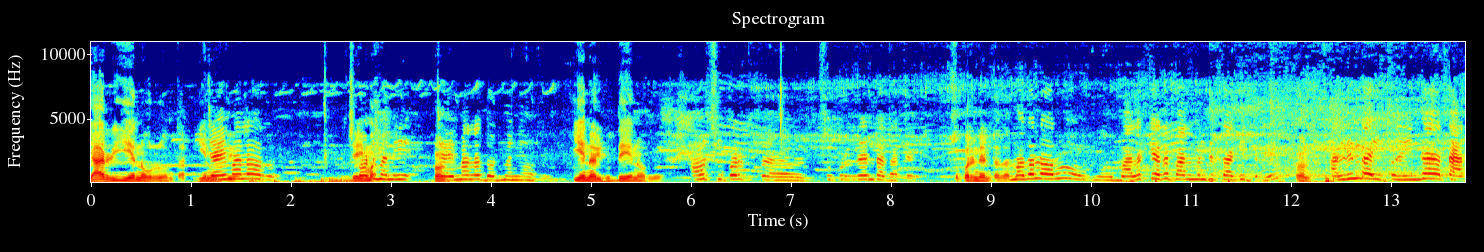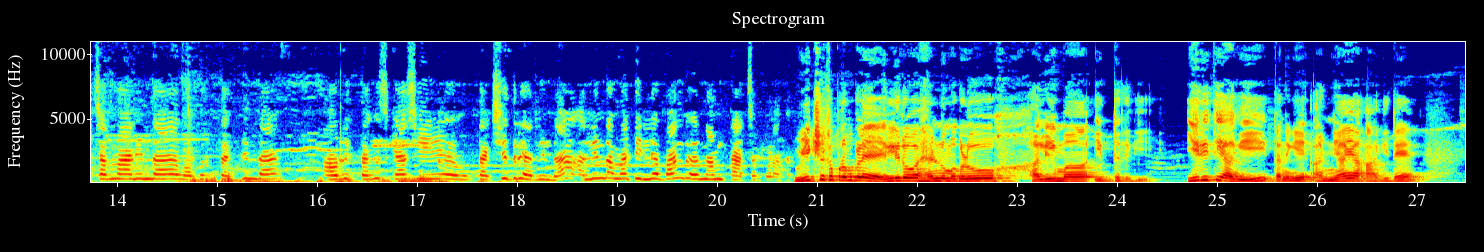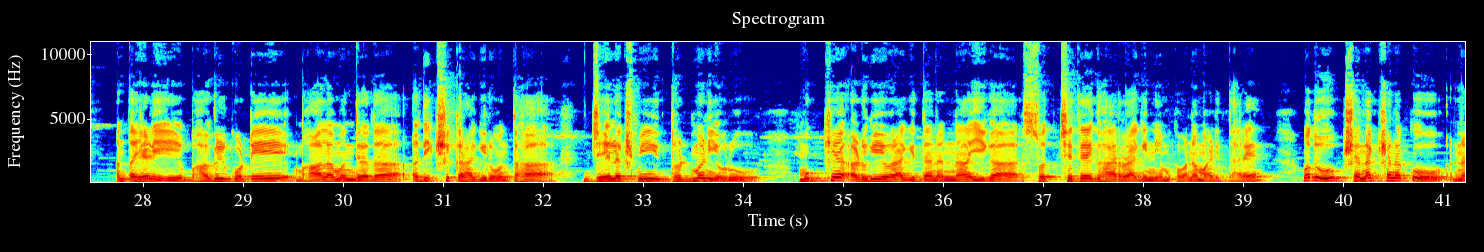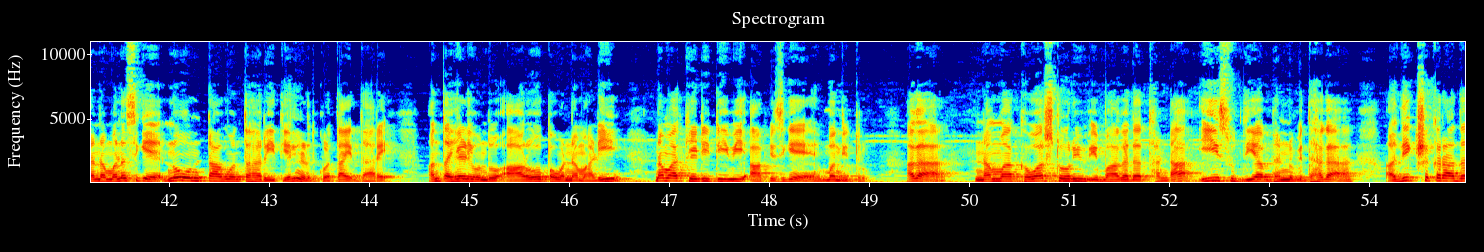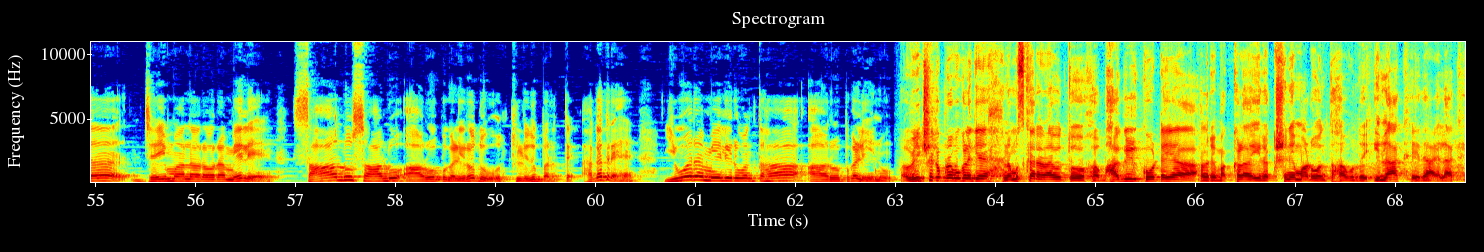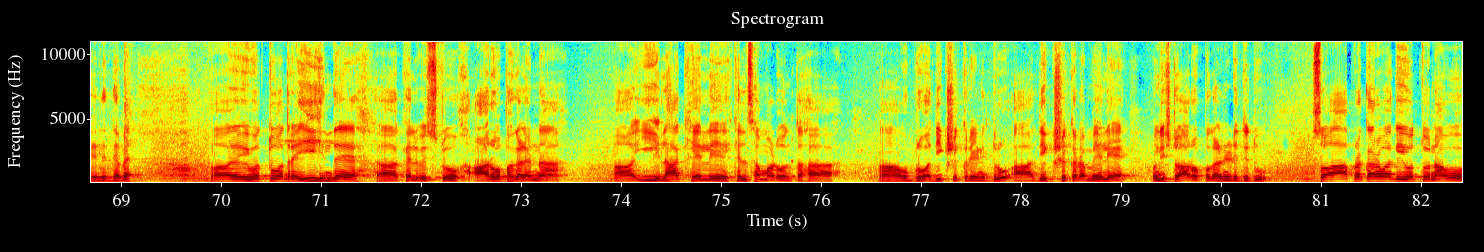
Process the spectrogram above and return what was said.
ಯಾರು ಏನವರು ಅಂತ? ಏನು ಜಯಮಾಲ ಅವರು. ಜಯಮ ದೊಡ್ಡ ಮನಿ ಜಯಮಾಲ ದೊಡ್ಡ ಮನಿ ಅವರು. ಏನಲ್ಲಿ ಹುದ್ದೆ ಏನವ್ರು ಅವ್ರು ಸೂಪರ್ ಸೂಪರ್ಡೆಂಟ್ ಅದಾರೆ ಸೂಪರಿಂಟೆಂಟ್ ಅದ ಮೊದಲು ಅವರು ಬಾಲಕಿಯರ ಬಾಲ ಮಂದಿರ್ದಾಗಿದ್ರಿ ಹ್ಞೂ ಅಲ್ಲಿಂದ ಇದ್- ಹಿಂಗ ಟಾರ್ಚರ್ ಮಾಡಿಂದ ಒಬ್ರಿಗೆ ತೆಗ್ದಿಂದ ಅವ್ರಿಗೆ ತೆಗಿಸ್ ಕ್ಯಾಶಿ ತೆಗ್ಸಿದ್ರಿ ಅಲ್ಲಿಂದ. ಅಲ್ಲಿಂದ ಮತ್ತೆ ಇಲ್ಲೇ ಬಂದು ನಮ್ಗೆ ಟಾರ್ಚರ್ ಕೊಡಕ ವೀಕ್ಷಕ ಪ್ರಭುಗಳೇ ಇಲ್ಲಿರೋ ಹೆಣ್ಣು ಮಗಳು ಹಲೀಮಾ ಇದ್ದಲಿಗಿ. ಈ ರೀತಿಯಾಗಿ ತನಗೆ ಅನ್ಯಾಯ ಆಗಿದೆ. ಅಂತ ಹೇಳಿ ಬಾಗಲಕೋಟೆ ಬಾಲಮಂದಿರದ ಅಧೀಕ್ಷಕರಾಗಿರುವಂತಹ ಜಯಲಕ್ಷ್ಮಿ ದೊಡ್ಮಣಿಯವರು ಮುಖ್ಯ ಅಡುಗೆಯವರಾಗಿದ್ದ ನನ್ನ ಈಗ ಸ್ವಚ್ಛತೆಗಾರರಾಗಿ ನೇಮಕವನ್ನು ಮಾಡಿದ್ದಾರೆ. ಮತ್ತು ಕ್ಷಣ ಕ್ಷಣಕ್ಕೂ ನನ್ನ ಮನಸ್ಸಿಗೆ ನೋವು ಉಂಟಾಗುವಂತಹ ರೀತಿಯಲ್ಲಿ ನಡೆದುಕೊಳ್ತಾ ಇದ್ದಾರೆ ಅಂತ ಹೇಳಿ ಒಂದು ಆರೋಪವನ್ನು ಮಾಡಿ ನಮ್ಮ ಕೆ ಟಿ ಟಿ ವಿ ಆಫೀಸ್ಗೆ ಬಂದಿದ್ದರು ಆಗ ನಮ್ಮ ಕವರ್ ಸ್ಟೋರಿ ವಿಭಾಗದ ತಂಡ ಈ ಸುದ್ದಿಯ ಬೆನ್ನು ಬಿದ್ದಾಗ ಅಧೀಕ್ಷಕರಾದ ಜಯಮಾಲರವರ ಮೇಲೆ ಸಾಲು ಸಾಲು ಆರೋಪಗಳಿರೋದು ತಿಳಿದು ಬರುತ್ತೆ. ಹಾಗಾದರೆ ಇವರ ಮೇಲಿರುವಂತಹ ಆರೋಪಗಳೇನು? ವೀಕ್ಷಕ ಪ್ರಭುಗಳಿಗೆ ನಮಸ್ಕಾರ. ನಾವಿವತ್ತು ಬಾಗಲಕೋಟೆಯ, ಅಂದರೆ ಮಕ್ಕಳ ಈ ರಕ್ಷಣೆ ಮಾಡುವಂತಹ ಒಂದು ಇಲಾಖೆ ಇದೆ. ಆ ಇಲಾಖೆಯಲ್ಲಿದ್ದೇವೆ. ಇವತ್ತು ಅಂದರೆ ಈ ಹಿಂದೆ ಕೆಲವಿಷ್ಟು ಆರೋಪಗಳನ್ನು ಈ ಇಲಾಖೆಯಲ್ಲಿ ಕೆಲಸ ಮಾಡುವಂತಹ ಒಬ್ಬರು ಅಧೀಕ್ಷಕರು ಏನಿದ್ರು ಆ ಅಧೀಕ್ಷಕರ ಮೇಲೆ ಒಂದಿಷ್ಟು ಆರೋಪಗಳು ನಡೆದಿದ್ದವು ಸೊ ಆ ಪ್ರಕಾರವಾಗಿ ಇವತ್ತು ನಾವು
